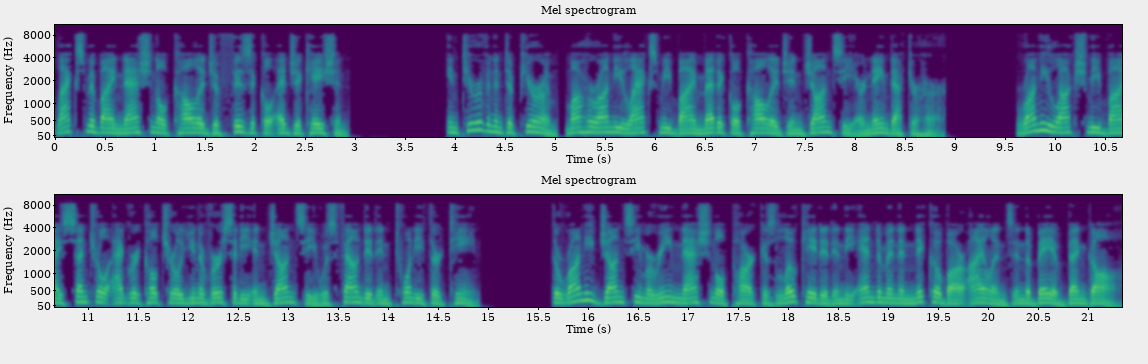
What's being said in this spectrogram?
Laxmibai National College of Physical Education In Tiruvananthapuram, Maharani Laxmi Bai Medical College in Jhansi are named after her. Rani Lakshmi Bai Central Agricultural University in Jhansi was founded in 2013. The Rani Jhansi Marine National Park is located in the Andaman and Nicobar Islands in the Bay of Bengal.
